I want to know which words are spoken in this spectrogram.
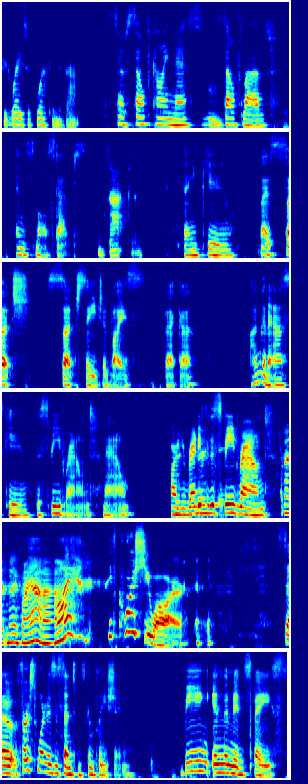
good ways of working with that. So self kindness, mm-hmm. self love, and small steps. Exactly. Thank you. That is such, such sage advice, Becca. I'm going to ask you the speed round now. Are you ready for the speed round? I don't know if I am, am I? of course you are. so, first one is a sentence completion. Being in the mid space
